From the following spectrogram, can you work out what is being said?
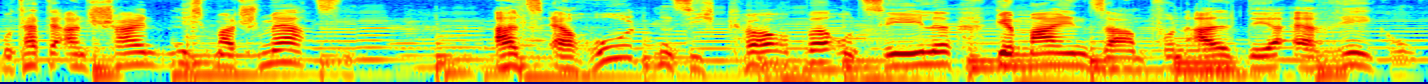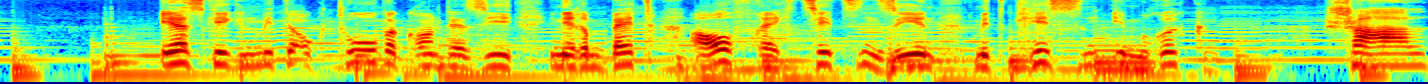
und hatte anscheinend nicht mal Schmerzen als erholten sich Körper und Seele gemeinsam von all der Erregung. Erst gegen Mitte Oktober konnte er sie in ihrem Bett aufrecht sitzen sehen, mit Kissen im Rücken. Schal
